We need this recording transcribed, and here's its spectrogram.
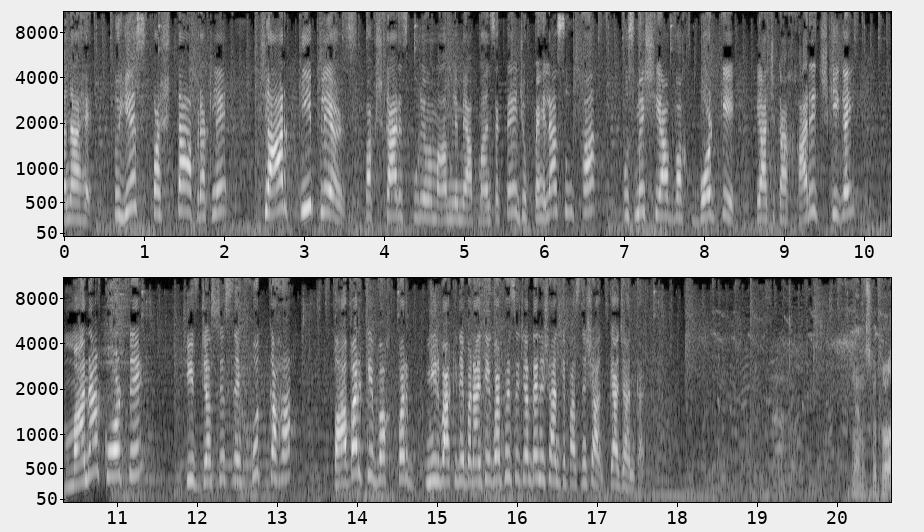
आना है। तो ये स्पष्टता आप रख लें। चार की प्लेयर्स पक्षकार इस पूरे मामले में आप मान सकते हैं। जो पहला सूट था उसमें शिया वक्फ बोर्ड के याचिका खारिज की गई। माना कोर्ट ने चीफ जस्टिस ने खुद कहा बाबर के वक्त पर मीर बाकी ने बनाई थी। एक बार फिर से चलते हैं निशान के पास। निशान क्या जानकारी? इसको थोड़ा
